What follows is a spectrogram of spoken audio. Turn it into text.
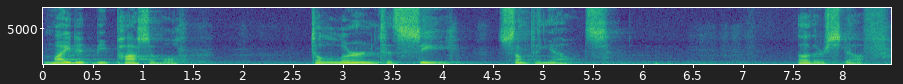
might it be possible to learn to see something else, other stuff,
